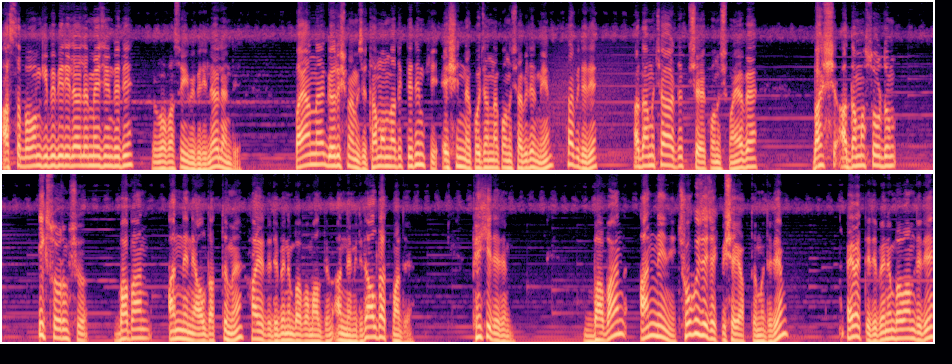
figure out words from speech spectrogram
Asla babam gibi biriyle evlenmeyeceğim dedi. Ve babası gibi biriyle evlendi. Bayanla görüşmemizi tamamladık. Dedim ki eşinle kocanla konuşabilir miyim? Tabii dedi. Adamı çağırdık şeye konuşmaya ve baş adama sordum. İlk sorum şu. Baban anneni aldattı mı? Hayır dedi. Benim babam aldı annemi dedi. Aldatmadı. Peki dedim. Baban anneni çok üzecek bir şey yaptı mı dedim. Evet dedi. Benim babam dedi.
